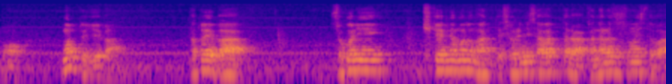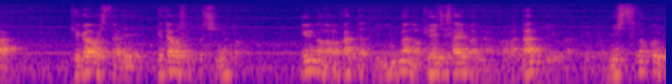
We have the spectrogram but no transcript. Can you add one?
どももっと言えば例えばそこに危険なものがあってそれに触ったら必ずその人は怪我をしたり下手をすると死ぬと。いうのが分かった時に今の刑事裁判なんかは何て言うかっていうと密室の行為って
